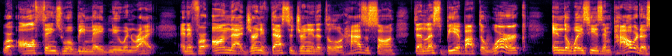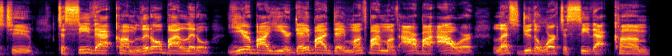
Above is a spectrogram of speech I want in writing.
where all things will be made new and right. And if we're on that journey, if that's the journey that the Lord has us on, then let's be about the work in the ways He has empowered us to, to see that come little by little, year by year, day by day, month by month, hour by hour. Let's do the work to see that come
